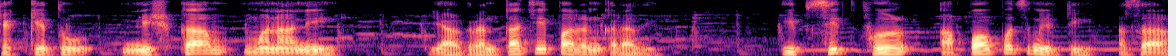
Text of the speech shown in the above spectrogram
शक्यतो निष्काम मनाने या ग्रंथाचे पालन करावे. इप्सित फळ आपोआपच मिळते असा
